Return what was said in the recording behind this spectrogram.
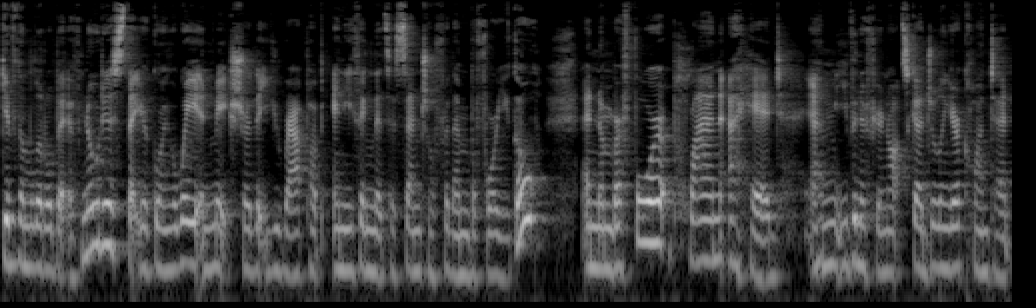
Give them a little bit of notice that you're going away and make sure that you wrap up anything that's essential for them before you go. And number four, plan ahead. And um, even if you're not scheduling your content,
